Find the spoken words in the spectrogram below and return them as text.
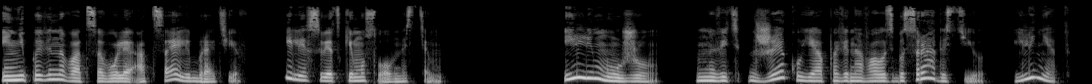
и не повиноваться воле отца или братьев, или светским условностям. Или мужу. Но ведь Джеку я повиновалась бы с радостью, или нет?»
